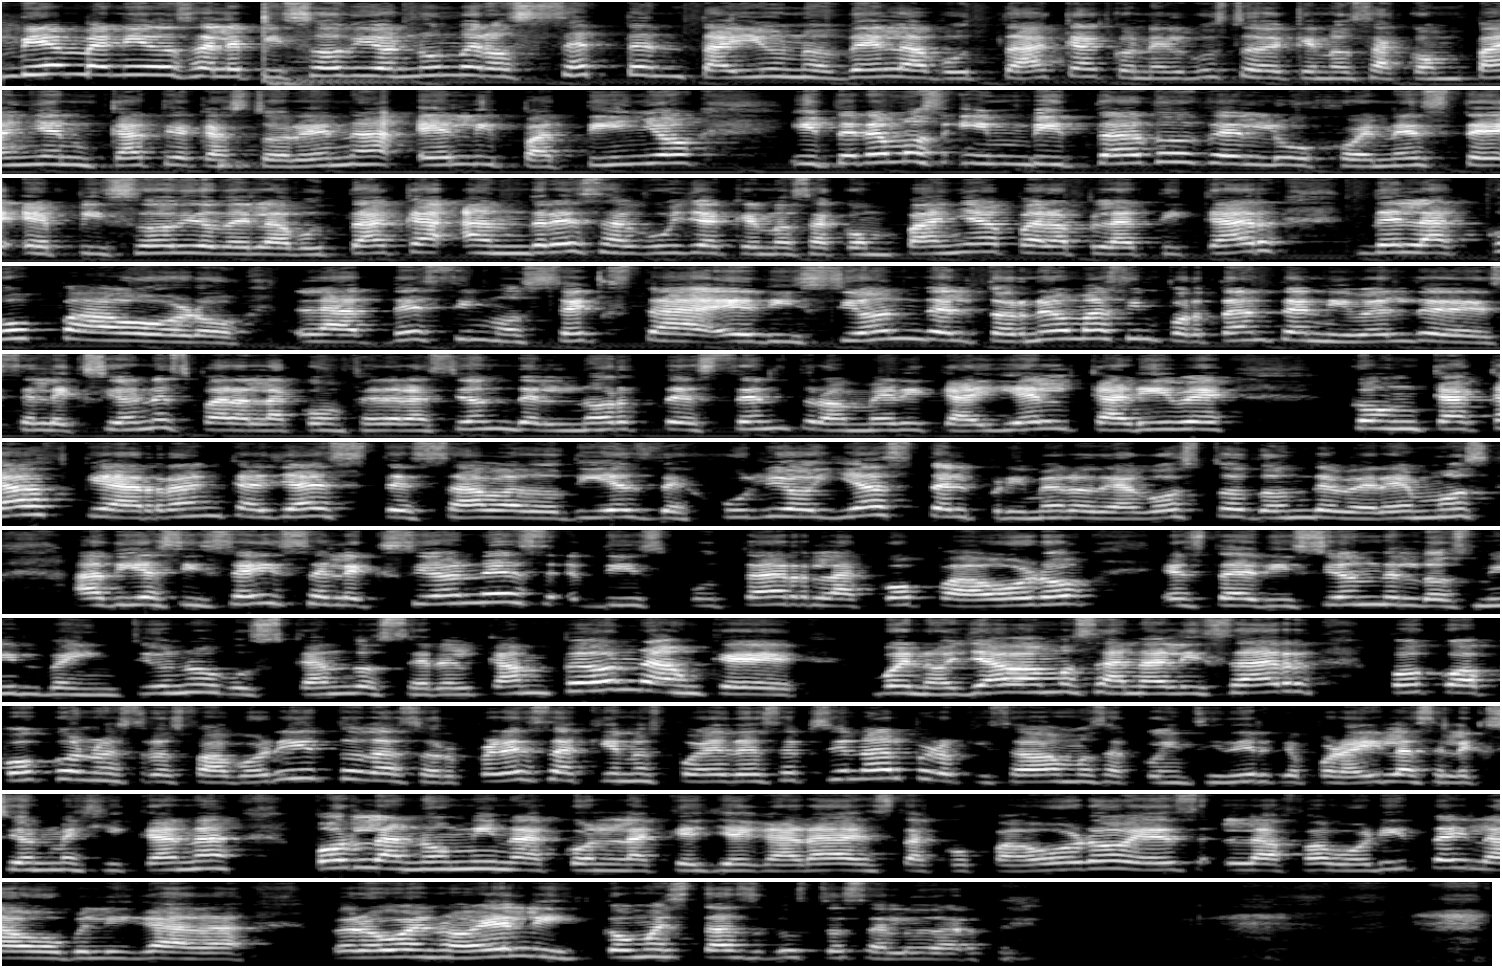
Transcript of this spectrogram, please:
Bienvenidos al episodio número 71 de La Butaca, con el gusto de que nos acompañen Katia Castorena, Eli Patiño y tenemos invitado de lujo en este episodio de La Butaca, Andrés Agulla, que nos acompaña para platicar de la Copa Oro, la decimosexta edición del torneo más importante a nivel de selecciones para la Confederación del Norte, Centroamérica y el Caribe con CACAF que arranca ya este sábado 10 de julio y hasta el primero de agosto, donde veremos a 16 selecciones disputar la Copa Oro, esta edición del 2021, buscando ser el campeón, aunque bueno, ya vamos a analizar poco a poco nuestros favoritos, la sorpresa, quién nos puede decepcionar, pero quizá vamos a coincidir que por ahí la selección mexicana, por la nómina con la que llegará esta Copa Oro, es la favorita y la obligada. Pero bueno, Eli, ¿cómo estás? Gusto saludarte.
